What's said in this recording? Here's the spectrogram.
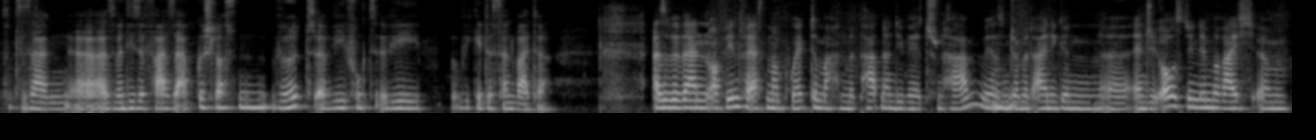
sozusagen, äh, also wenn diese Phase abgeschlossen wird, äh, wie, funkt, wie, wie geht es dann weiter? Also wir werden auf jeden Fall erstmal Projekte machen mit Partnern, die wir jetzt schon haben. Wir mhm. sind ja mit einigen äh, NGOs, die in dem Bereich ähm,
